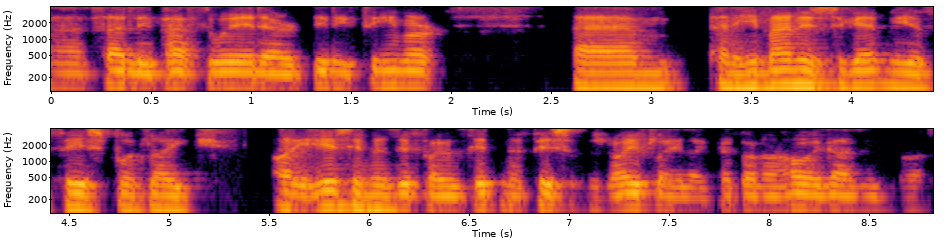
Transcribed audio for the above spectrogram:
uh, sadly passed away there, Dinny Seymour. Um, and he managed to get me a fish, but like I hit him as if I was hitting a fish with a dry fly. Like I don't know how I got him, but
